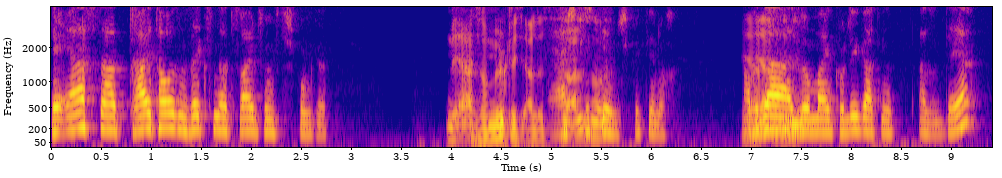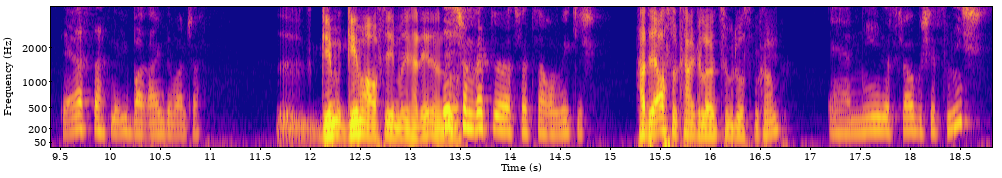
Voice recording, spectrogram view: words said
Der erste hat 3652 Punkte. Ja, ist noch möglich alles. Ja, ich alles krieg noch. den, ich krieg den noch. Ja, Aber ja, da, also mein Kollege hat eine, also der, der erste hat eine überragende Mannschaft. Äh, Geh, geh mal auf den, wen hat der denn Das ist so? schon Wettbewerbsverzerrung, wirklich. Hat der auch so kranke Leute zugelost bekommen? Ja, nee, das glaube ich jetzt nicht.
